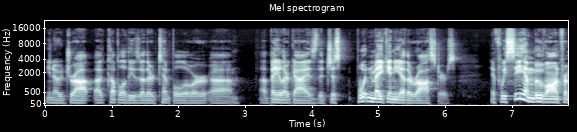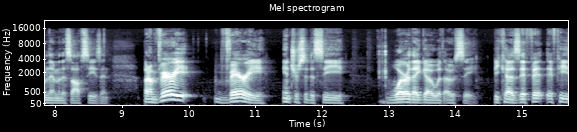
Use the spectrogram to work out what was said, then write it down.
you know, drop a couple of these other Temple or um, uh, Baylor guys that just wouldn't make any other rosters, if we see him move on from them in this offseason, but I'm very, very interested to see where they go with OC because if it if he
